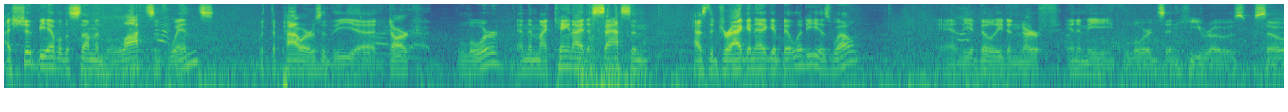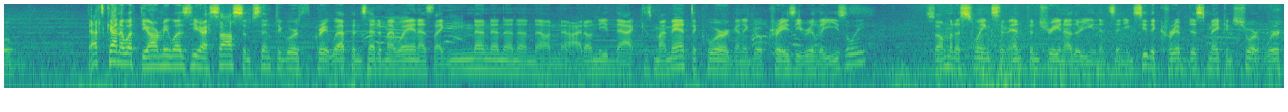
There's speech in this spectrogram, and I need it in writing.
I should be able to summon lots of winds with the powers of the uh, Dark Lore. And then my Khainite Assassin has the Dragon Egg ability as well. And the ability to nerf enemy lords and heroes. So that's kind of what the army was here. I saw some Centaurs with great weapons headed my way, and I was like, no, no, no, no, no, no. I don't need that, because my Manticore are going to go crazy really easily. So I'm going to swing some infantry and other units in. You can see the Charybdis making short work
